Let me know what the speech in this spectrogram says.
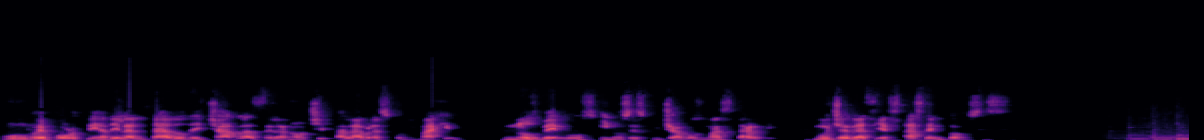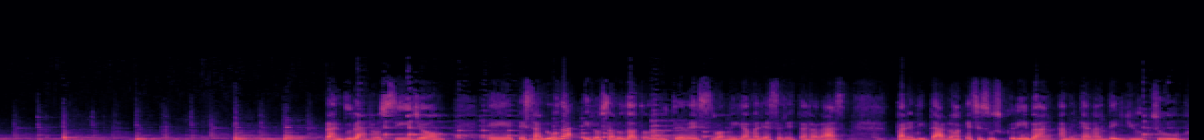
un reporte adelantado de charlas de la noche, palabras con imagen. Nos vemos y nos escuchamos más tarde. Muchas gracias. Hasta entonces. Durán Rosillo eh, te saluda y los saluda a todos ustedes, su amiga María Celeste Raraz, para invitarlos a que se suscriban a mi canal de YouTube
